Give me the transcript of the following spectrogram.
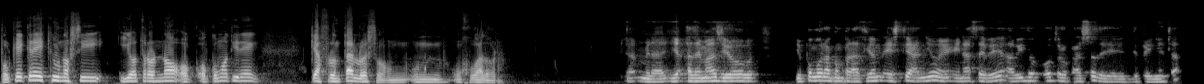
¿por qué crees que unos sí y otros no? ¿O, o cómo tiene que afrontarlo eso un, un- un jugador? Mira, además yo, yo pongo una comparación. Este año en ACB ha habido otro caso de, de peineta,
